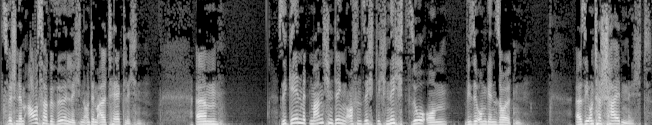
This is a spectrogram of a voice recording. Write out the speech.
Zwischen dem Außergewöhnlichen und dem Alltäglichen. Ähm, sie gehen mit manchen Dingen offensichtlich nicht so um, wie sie umgehen sollten. Äh, sie unterscheiden nicht.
